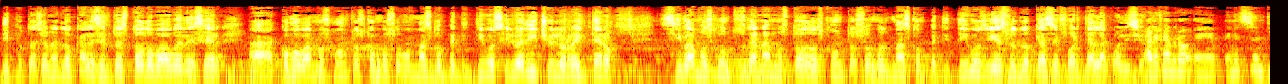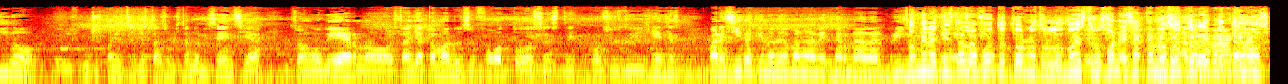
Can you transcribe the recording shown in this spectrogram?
diputaciones locales. Entonces todo va a obedecer a cómo vamos juntos, cómo somos más competitivos. Y lo he dicho y lo reitero, si vamos juntos, ganamos todos juntos, somos más competitivos y eso es lo que hace fuerte a la coalición. Alejandro, eh, en ese sentido, muchos panelistas ya están solicitando licencia, son gobierno, están ya tomándose fotos este, con sus dirigencias. Pareciera que no le van a dejar nada al PRI. No, mira, aquí está la foto de todos nuestros, los nuestros. bueno, exactamente. Nosotros respetamos,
